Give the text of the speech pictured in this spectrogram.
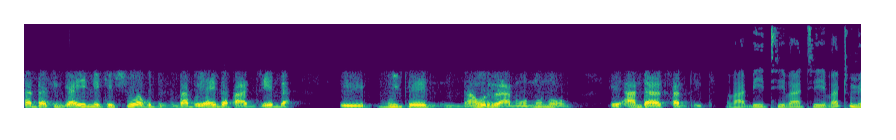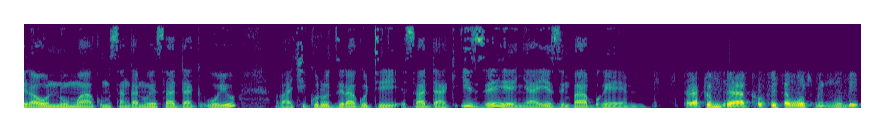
sadati ngaineke shuwa kuti zimbabwe yaenda paagenda e, muite nhaurirano muno under sadc vabiti vati vatumirawo nhumwa kumusangano wesadc uyu vachikurudzira kuti sadc izeye nyaya yezimbabwe. Takatumira profesa watchman nube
